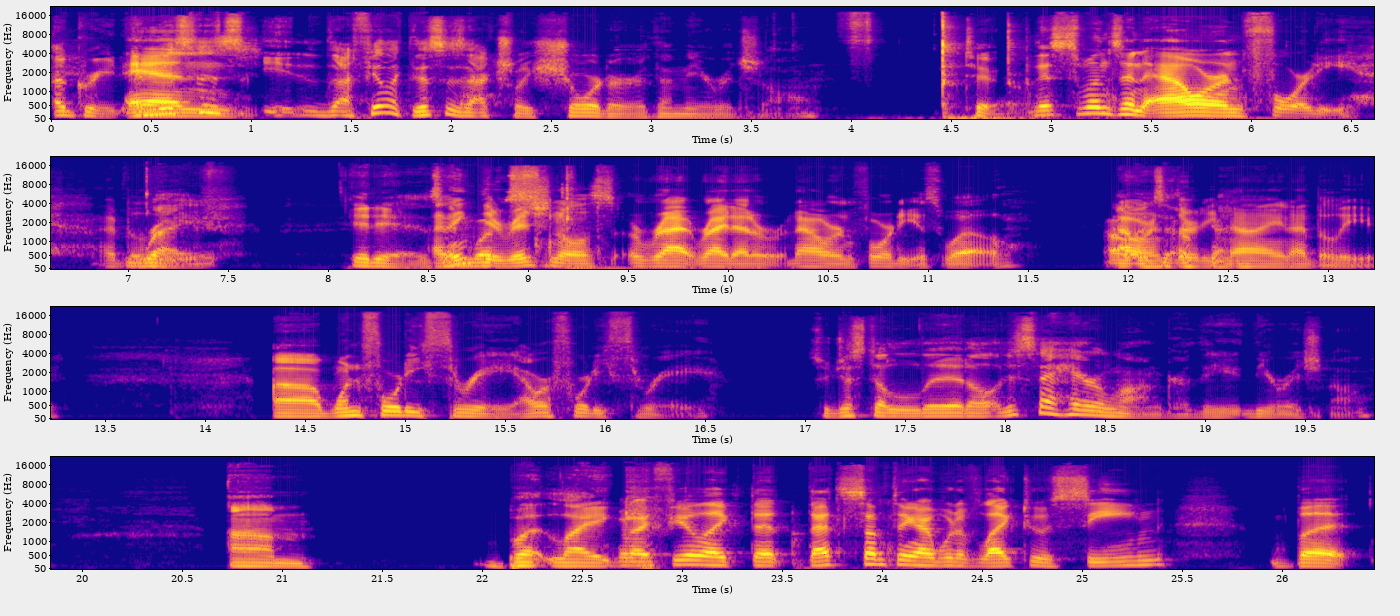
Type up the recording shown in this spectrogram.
Agreed. And, this is I feel like this is actually shorter than the original too. This one's an hour and 40, I believe. Right. It is. I And think the original's right right at an hour and 40 as well. oh, hour and it? Okay. 39, I believe. Uh 143, hour 43. So just a little just a hair longer the the original. Um but like But I feel like that that's something I would have liked to have seen, but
